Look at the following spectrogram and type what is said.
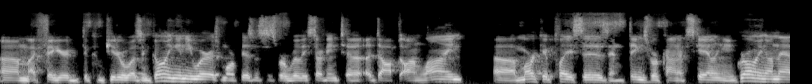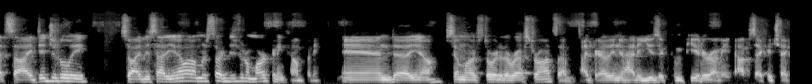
um, I figured the computer wasn't going anywhere as more businesses were really starting to adopt online uh, marketplaces and things were kind of scaling and growing on that side digitally. So I decided, you know what, I'm going to start a digital marketing company. And, uh, you know, similar story to the restaurants. I, I, barely knew how to use a computer. I mean, obviously I could check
